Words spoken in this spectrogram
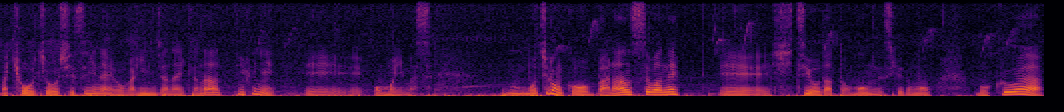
まあ、強調しすぎない方がいいんじゃないかなっていうふうに、えー、思います。もちろんこうバランスはね、えー、必要だと思うんですけども僕は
